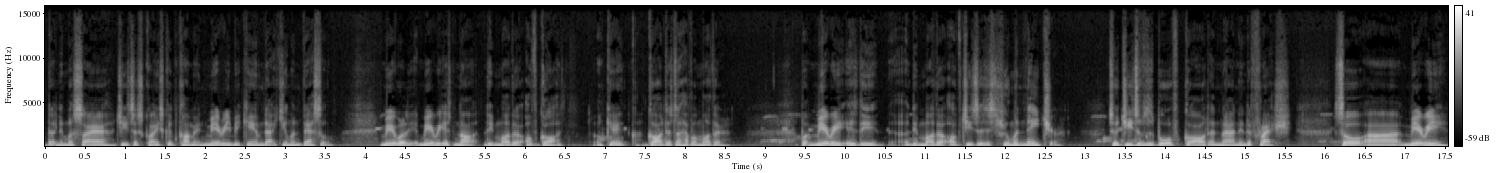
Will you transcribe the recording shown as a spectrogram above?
that the Messiah, Jesus Christ, could come in. Mary became that human vessel. Mary, Mary is not the mother of God. Okay, God doesn't have a mother, but Mary is the uh, the mother of Jesus' human nature. So Jesus is both God and man in the flesh. So uh, Mary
